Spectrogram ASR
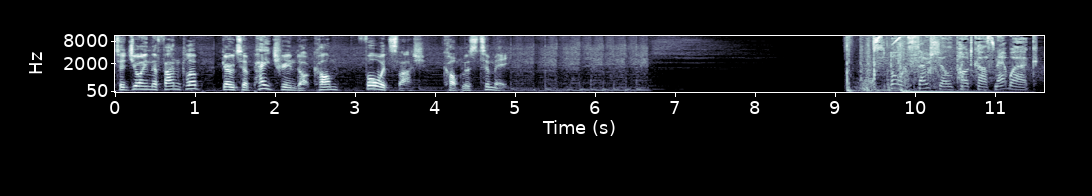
To join the fan club, go to patreon.com forward slash cobblers to me. Sports Social Podcast Network.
